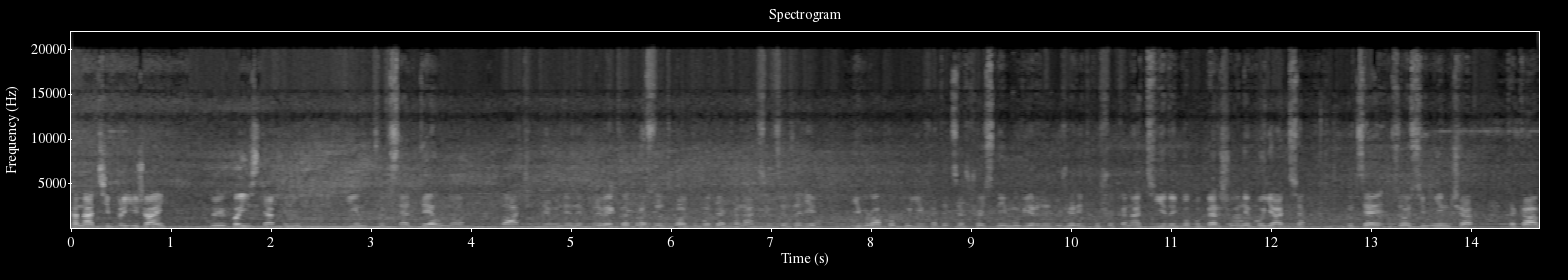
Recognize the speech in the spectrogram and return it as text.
канадці приїжджають, до якої степені їм це все дивно бачити. Вони не привикли просто до такого. Тому для канадців це взагалі в Європу поїхати це щось неймовірне. Дуже рідко, що канадці їдуть, бо, по-перше, вони бояться. Ну, Це зовсім інша така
